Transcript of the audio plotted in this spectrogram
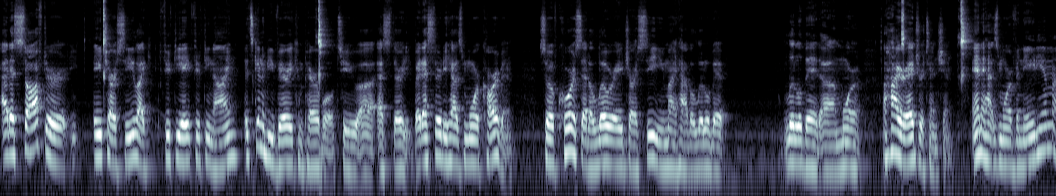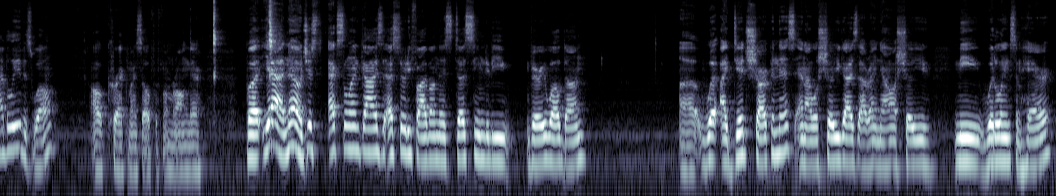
at a softer HRC like 58, 59, it's going to be very comparable to uh, S30. But S30 has more carbon. So of course at a lower HRC you might have a little bit little bit uh, more a higher edge retention. And it has more vanadium, I believe, as well. I'll correct myself if I'm wrong there. But yeah, no, just excellent, guys. The S35 on this does seem to be very well done. Uh, what I did sharpen this, and I will show you guys that right now. I'll show you me whittling some hair.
